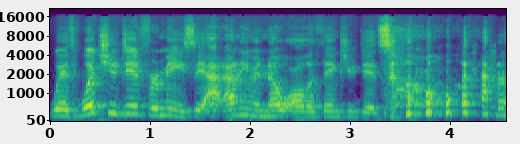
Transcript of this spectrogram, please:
with what you did for me, see, I, I don't even know all the things you did. So, I,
